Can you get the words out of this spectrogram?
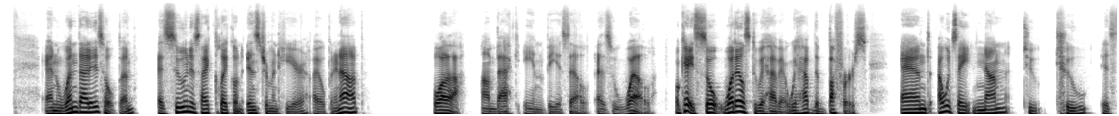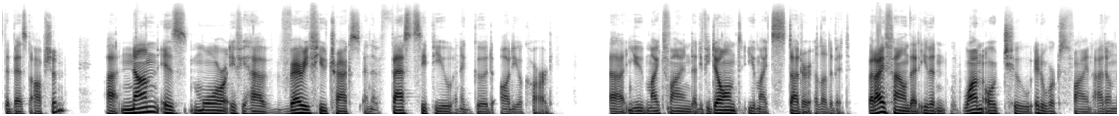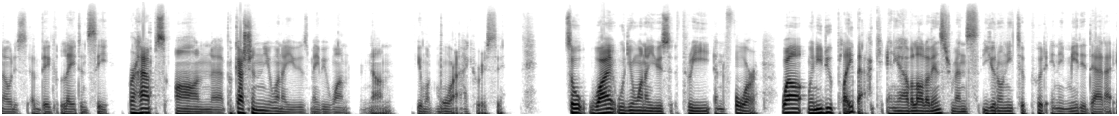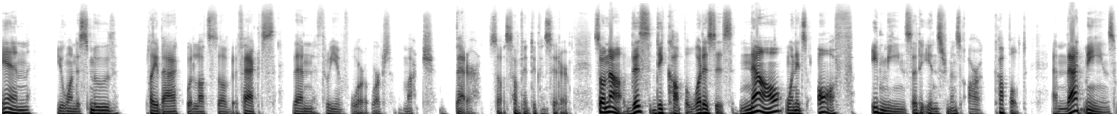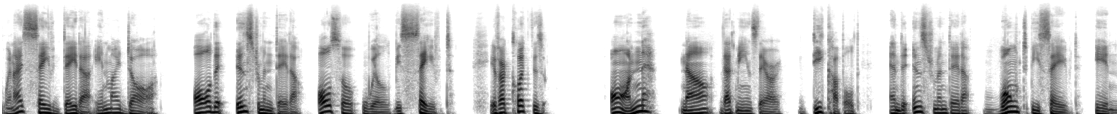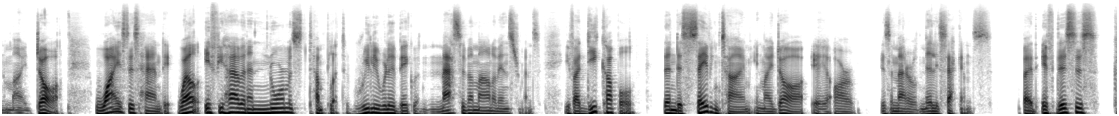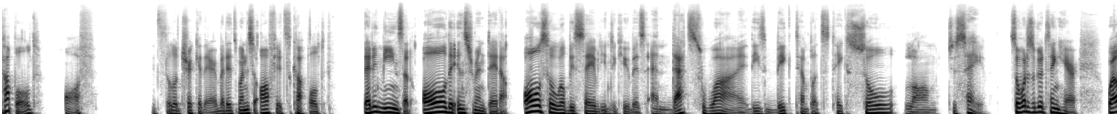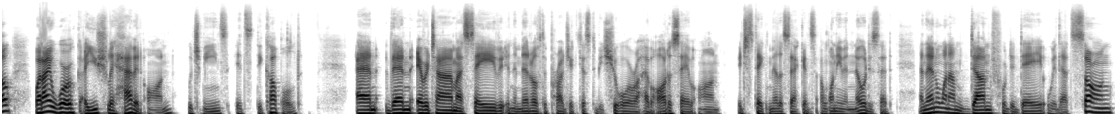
And when that is open, as soon as I click on instrument here, I open it up, voila, I'm back in VSL as well. Okay, so what else do we have here? We have the buffers. And I would say none to two is the best option. Uh, none is more if you have very few tracks and a fast CPU and a good audio card. Uh, you might find that if you don't, you might stutter a little bit. But I found that even with one or two, it works fine. I don't notice a big latency. Perhaps on uh, percussion, you want to use maybe one or none if you want more accuracy. So why would you want to use three and four? Well, when you do playback and you have a lot of instruments, you don't need to put any MIDI data in. You want a smooth playback with lots of effects, then three and four works much better. So something to consider. So now this decouple, what is this? Now when it's off, it means that the instruments are coupled. And that means when I save data in my DAW, all the instrument data also will be saved. If I click this on, now that means they are decoupled and the instrument data won't be saved in my DAW. Why is this handy? Well, if you have an enormous template, really, really big with massive amount of instruments, if I decouple, then the saving time in my DAW eh, are, is a matter of milliseconds. But if this is coupled off, it's a little tricky there, but it's when it's off, it's coupled. Then it means that all the instrument data also will be saved into Cubase. And that's why these big templates take so long to save. So what is a good thing here? Well, when I work, I usually have it on, which means it's decoupled. And then every time I save in the middle of the project, just to be sure, I have autosave on, it just takes milliseconds. I won't even notice it. And then when I'm done for the day with that song,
